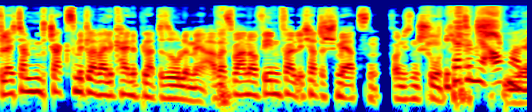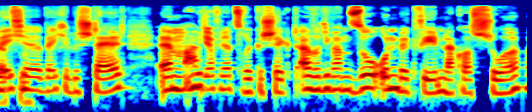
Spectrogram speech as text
Vielleicht haben Chucks mittlerweile keine platte Sohle mehr, aber es waren auf jeden Fall, ich hatte Schmerzen von diesen Schuhen. Ich hatte mir auch mal Schmerzen. welche, welche bestellt, ähm, habe ich auch wieder zurückgeschickt. Also die waren so unbequem, Lacoste-Schuhe.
